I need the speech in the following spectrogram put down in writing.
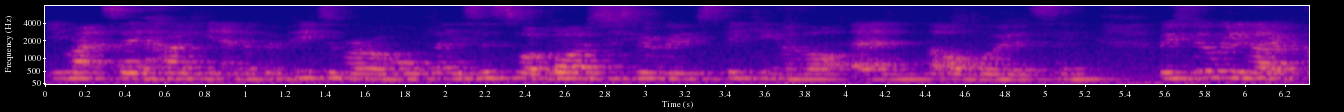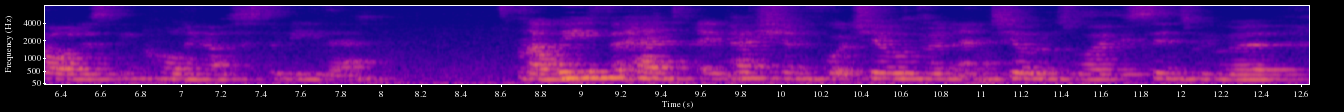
you might say, how did you end up in Peterborough of all places? Well, God has just been really speaking a lot and a lot of words, and we feel really like God has been calling us to be there. Now, we've had a passion for children and children's work since we were,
